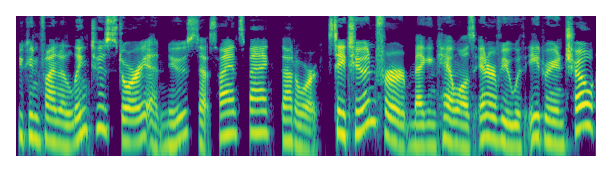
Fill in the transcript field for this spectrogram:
You can find a link to his story at news.sciencemag.org. Stay tuned for Meagan Cantwell's interview with Adrian Cho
